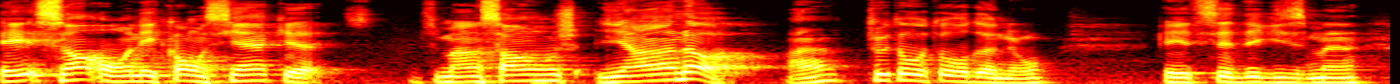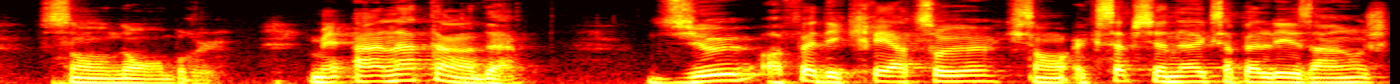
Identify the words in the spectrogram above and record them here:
Et ça, on est conscient que du mensonge, il y en a hein, tout autour de nous. Et ces déguisements sont nombreux. Mais en attendant, Dieu a fait des créatures qui sont exceptionnelles, qui s'appellent les anges,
